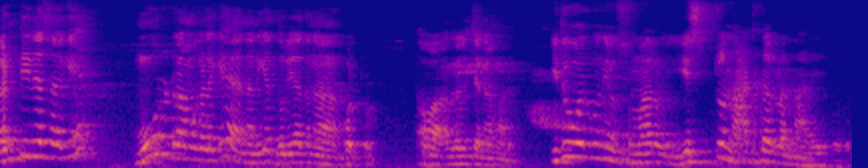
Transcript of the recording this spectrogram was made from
ಕಂಟಿನ್ಯೂಸ್ ಆಗಿ ಮೂರು ಡ್ರಾಮಾಗಳಿಗೆ ನನಗೆ ದುರ್ಯೋಧನ ಕೊಟ್ಟರು ಅದರಲ್ಲಿ ಚೆನ್ನಾಗಿ ಮಾಡಿದೆ ಇದುವರೆಗೂ ನೀವು ಸುಮಾರು ಎಷ್ಟು ನಾಟಕಗಳನ್ನು ಆಡಿರ್ಬೋದು?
